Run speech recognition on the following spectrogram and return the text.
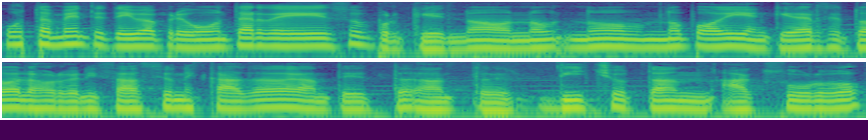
Justamente te iba a preguntar de eso porque no no no no podían quedarse todas las organizaciones calladas ante, ante dicho tan absurdo.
